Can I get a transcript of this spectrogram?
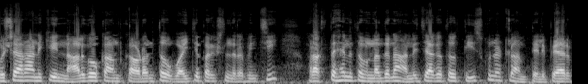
ఉషారానికి నాలుగో కాంప్ కావడంతో వైద్య పరీక్షలు నిర్వహించి రక్తహీనత ఉన్నందున అన్ని జాగ్రత్తలు తీసుకున్నట్లు ఆమె తెలిపారు.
